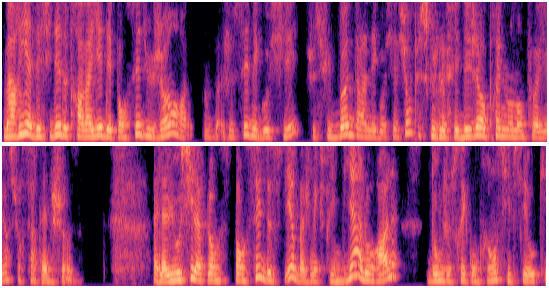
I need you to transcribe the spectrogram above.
Marie a décidé de travailler des pensées du genre bah, je sais négocier, je suis bonne dans la négociation puisque je le fais déjà auprès de mon employeur sur certaines choses. Elle a eu aussi la pensée de se dire bah, je m'exprime bien à l'oral, donc je serai compréhensible, c'est OK.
